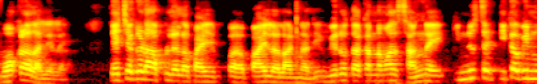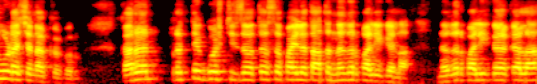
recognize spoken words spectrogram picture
मोकळा झालेला आहे. त्याच्याकडे आपल्याला पाय पाहायला लागणार आहे. विरोधकांना मला सांगणं आहे की नुसतं टीका बिनमुडाच्या नका करू. कारण प्रत्येक गोष्टीचं तसं पाहिलं तर आता नगरपालिकेला नगरपालिकेला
